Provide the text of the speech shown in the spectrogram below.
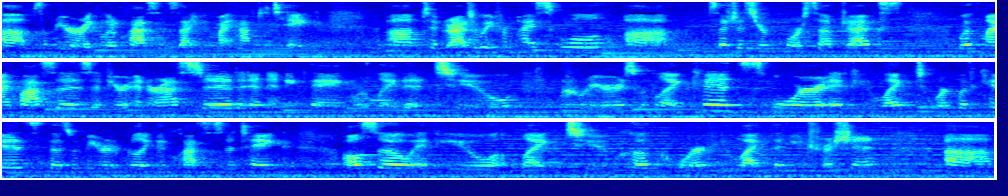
um, some of your regular classes that you might have to take um, to graduate from high school, um, such as your core subjects. With my classes, if you're interested in anything related to careers with like kids, or if you like to work with kids, those would be really good classes to take. Also, if you like to cook or if you like the nutrition um,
